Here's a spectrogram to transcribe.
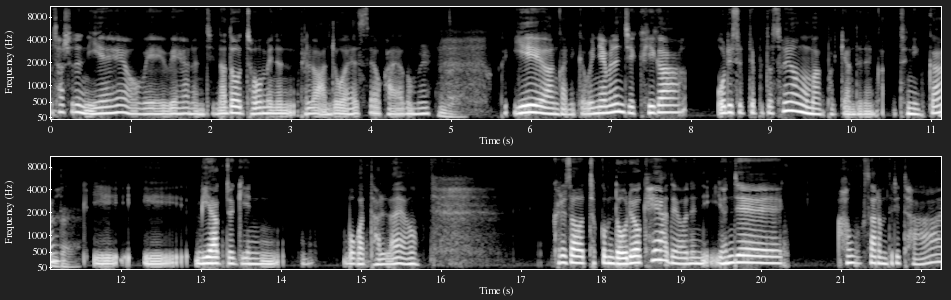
사실은 이해해요. 왜, 왜 하는지. 나도 처음에는 별로 안 좋아했어요. 가야금을. 네. 그 이해 안 가니까. 왜냐면은 이제 귀가 어렸을 때부터 서양 음악밖에 안 드는, 드니까 네. 이, 이 미학적인 뭐가 달라요. 그래서 조금 노력해야 돼요. 현재 한국 사람들이 다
